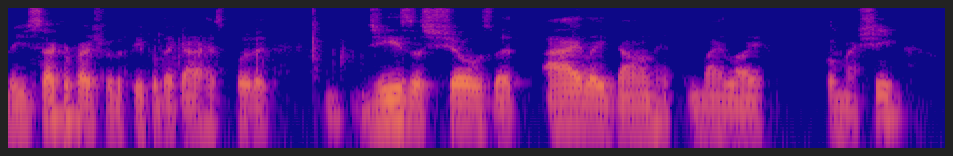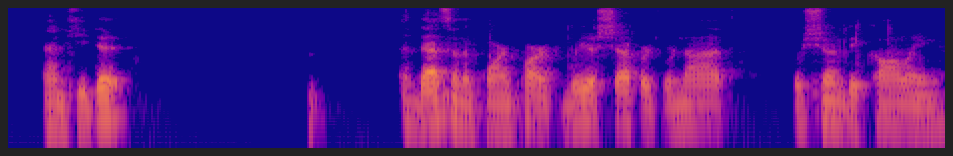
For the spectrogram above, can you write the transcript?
You sacrifice for the people that God has put it. Jesus shows that I laid down my life for my sheep, and He did. And that's an important part. We as shepherds, we're not, we shouldn't be calling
